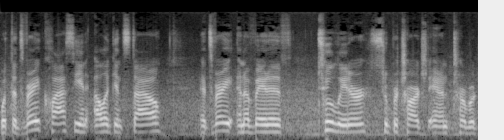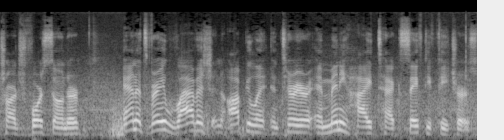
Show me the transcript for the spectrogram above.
With its very classy and elegant style, it's very innovative, 2-liter supercharged and turbocharged 4-cylinder, and it's very lavish and opulent interior and many high-tech safety features.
